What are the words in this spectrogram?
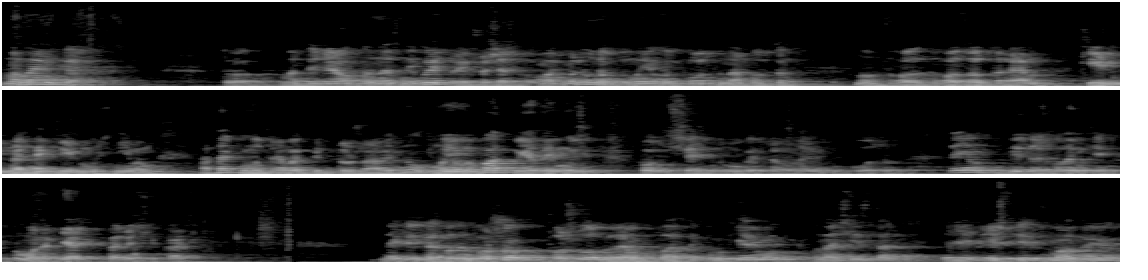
маленька, то матеріал на нас не швидко. Якщо зараз формат малюнок, то ми його просто-напросто ну, розотрем, кіль, не, не кільму знімемо. А так йому треба підтужавити. Ну, в моєму випадку я займусь поки ще другою стороною укосу. Даємо 2-3 хвилинки, ну може 5, перечекати. Декілька хвилин пройшло, пройшло беремо пластикову кельму, вона чиста, я її трішки змазую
